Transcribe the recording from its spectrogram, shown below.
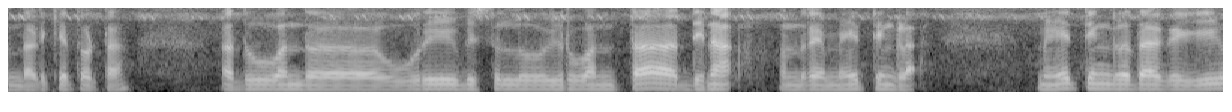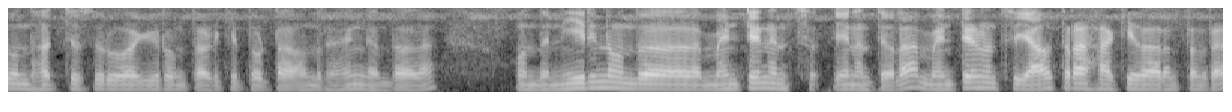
ಒಂದು ಅಡಿಕೆ ತೋಟ. ಅದು ಒಂದು ಉರಿ ಬಿಸಿಲು ಇರುವಂಥ ದಿನ, ಅಂದರೆ ಮೇ ತಿಂಗಳ. ಮೇ ತಿಂಗಳದಾಗ ಈ ಒಂದು ಹಚ್ಚ ಹಸಿರುವಾಗಿರುವಂಥ ಅಡಿಕೆ ತೋಟ ಅಂದ್ರೆ ಹೆಂಗೆ ಅಂದಾಗ ಒಂದು ನೀರಿನ ಒಂದು ಮೇಂಟೆನೆನ್ಸ್ ಏನಂತೀವಲ್ಲ ಮೇಂಟೆನೆನ್ಸ್ ಯಾವ ಥರ ಹಾಕಿದಾರೆ ಅಂತಂದ್ರೆ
